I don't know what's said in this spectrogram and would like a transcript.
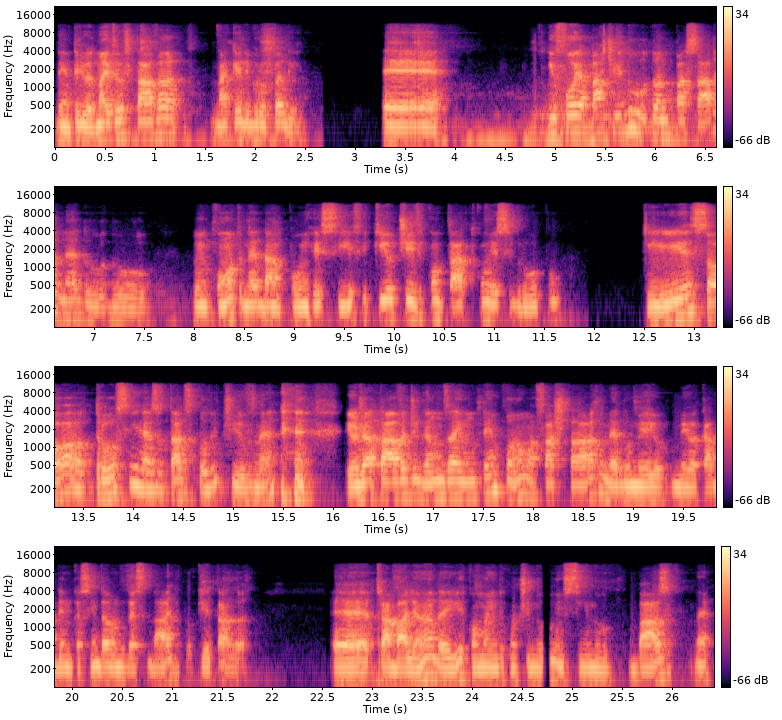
dentre outros, mas eu estava naquele grupo ali. É, e foi a partir do, do ano passado, né, do, do, do, encontro né, da AMPU em Recife, que eu tive contato com esse grupo que só trouxe resultados positivos, né? Eu já estava, digamos, aí um tempão afastado, né, do meio, meio acadêmico, assim, da universidade, porque estava é, trabalhando aí, como ainda continuo no ensino básico, né?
